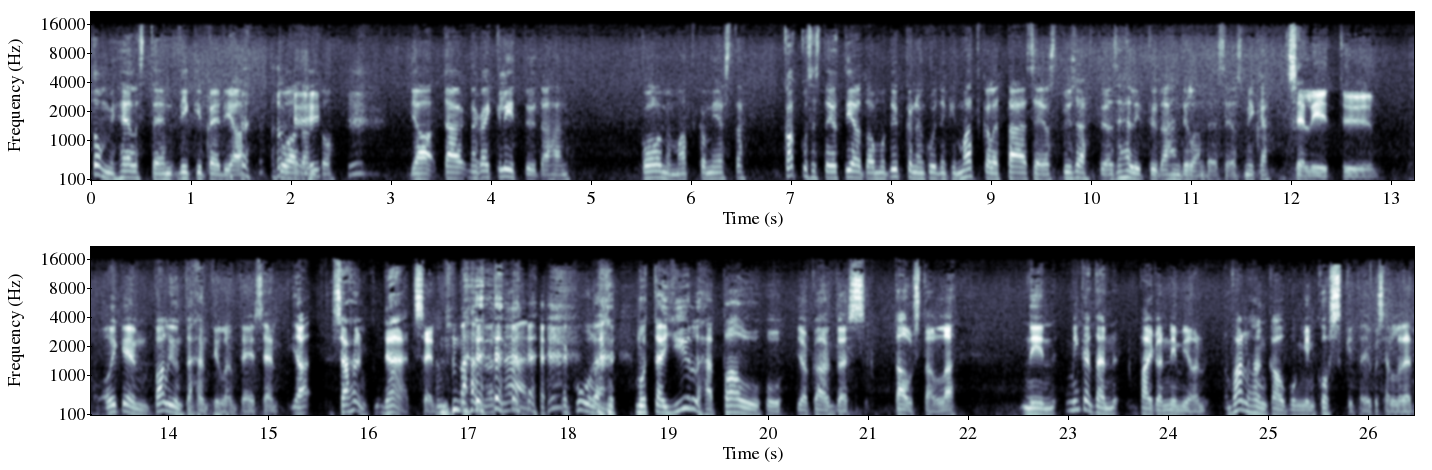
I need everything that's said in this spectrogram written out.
Tommi Helsteen Wikipedia-tuotanto. Ja tää, nämä kaikki liittyy tähän. Kolme matkamiestä. Kakkosesta ei ole tietoa, mutta ykkönen kuitenkin matkalle pääsee, jos pysähtyy. Ja sehän liittyy tähän tilanteeseen, jos mikä. Se liittyy oikein paljon tähän tilanteeseen. Ja sähän näet sen. Mä myös näen ja kuulen. Mutta jylhä pauhu, joka on tässä taustalla, niin mikä tämän paikan nimi on? Vanhan kaupungin koski tai joku sellainen.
